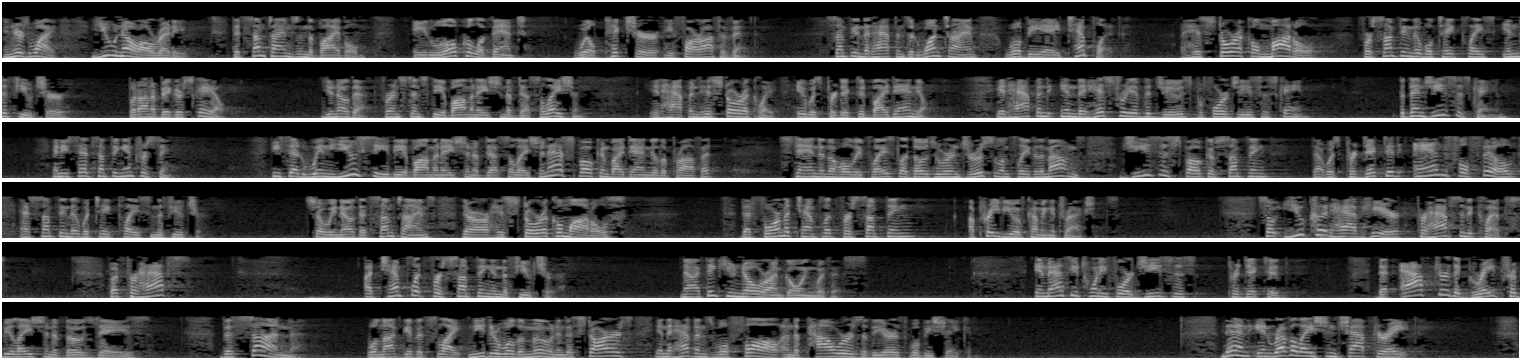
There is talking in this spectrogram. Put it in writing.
And here's why. You know already that sometimes in the Bible, a local event will picture a far off event something that happens at one time will be a template, a historical model for something that will take place in the future, but on a bigger scale. You know that. For instance, the abomination of desolation. It happened historically, it was predicted by Daniel. It happened in the history of the Jews before Jesus came. But then Jesus came, and he said something interesting. He said, When you see the abomination of desolation, as spoken by Daniel the prophet, stand in the holy place. Let those who are in Jerusalem flee to the mountains. Jesus spoke of something that was predicted and fulfilled as something that would take place in the future. So we know that sometimes there are historical models that form a template for something, a preview of coming attractions. So you could have here perhaps an eclipse, but perhaps a template for something in the future. Now, I think you know where I'm going with this. In Matthew 24, Jesus predicted that after the great tribulation of those days, the sun will not give its light, neither will the moon, and the stars in the heavens will fall, and the powers of the earth will be shaken. Then in Revelation chapter 8,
